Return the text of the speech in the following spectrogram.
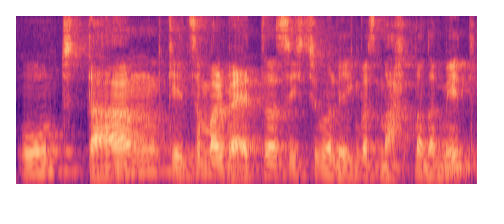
Und dann geht es einmal weiter, sich zu überlegen, was macht man damit.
